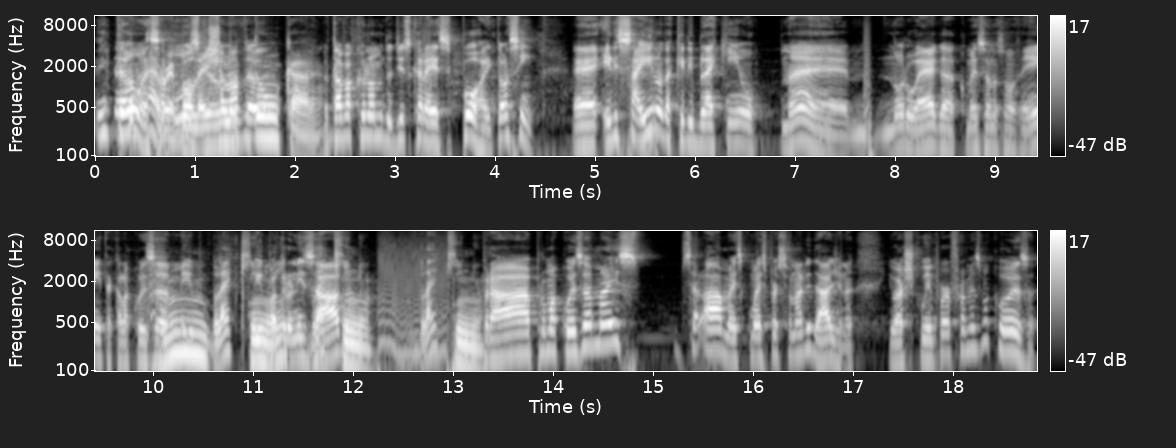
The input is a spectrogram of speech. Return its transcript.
Então, É, essa Revelation música... of eu- Doom, cara. Eu tava com o nome do disco, era esse. Porra, então assim, é, eles saíram daquele blackinho, né, Noruega, começo dos anos 90, aquela coisa Hum, meio Blackinho, meio padronizado. Blackinho. Blackinho. pra, pra uma coisa mais, sei lá, mais, com mais personalidade, né? Eu acho que o Emperor foi a mesma coisa.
